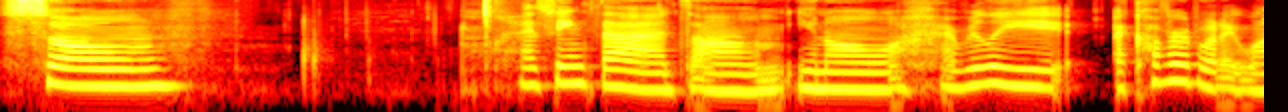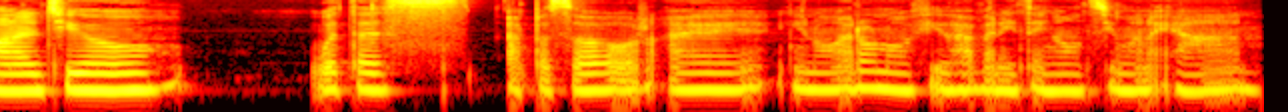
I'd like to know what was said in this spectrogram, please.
So I think that um, you know, I really I covered what I wanted to with this episode. I you know, I don't know if you have anything else you want to add.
